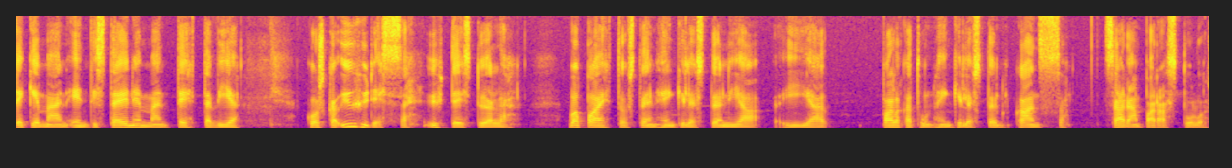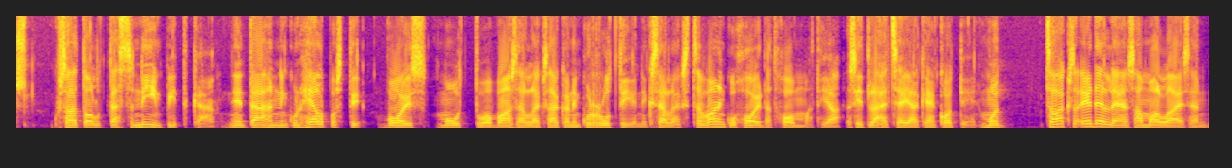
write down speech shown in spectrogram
tekemään entistä enemmän tehtäviä, koska yhdessä yhteistyöllä vapaaehtoisten henkilöstön ja, ja palkatun henkilöstön kanssa saadaan paras tulos. Kun sä oot ollut tässä niin pitkään, niin tämähän niin kuin helposti voisi muuttua vaan sellaiseksi aika niin kuin rutiiniksi, sellaiseksi, että sä vaan niin kuin hoidat hommat ja sitten lähdet sen jälkeen kotiin. Mutta Saatko edelleen samanlaisen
